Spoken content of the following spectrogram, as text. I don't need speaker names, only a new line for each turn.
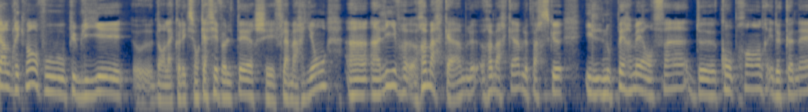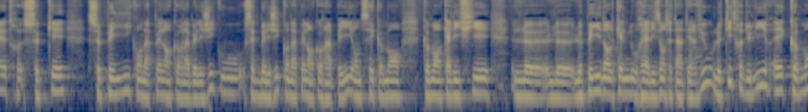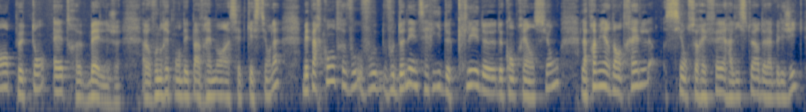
Charles Brickman, vous publiez euh, dans la collection Café Voltaire chez Flammarion un, livre remarquable, remarquable parce que il nous permet enfin de comprendre et de connaître ce qu'est ce pays qu'on appelle encore la Belgique ou cette Belgique qu'on appelle encore un pays. On ne sait comment, comment qualifier le, le, pays dans lequel nous réalisons cette interview. Le titre du livre est Comment peut-on être belge? Alors vous ne répondez pas vraiment à cette question-là, mais par contre vous, vous, vous, donnez une série de clés de, de compréhension. La première d'entre elles, si on se réfère à l'histoire de la Belgique,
